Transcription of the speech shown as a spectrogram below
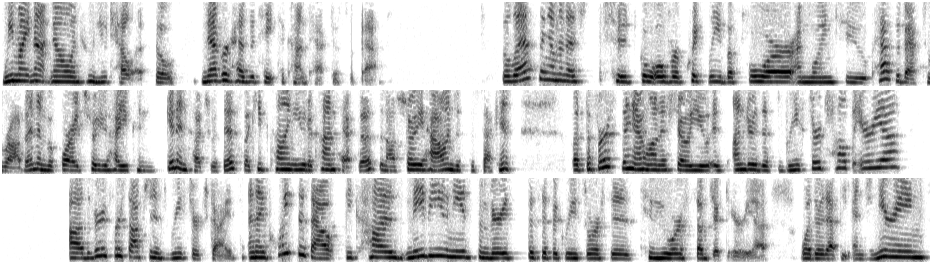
we might not know until you tell us. So never hesitate to contact us with that. The last thing I'm going to, to go over quickly before I'm going to pass it back to Robin and before I show you how you can get in touch with this, I keep telling you to contact us and I'll show you how in just a second. But the first thing I want to show you is under this research help area, uh, the very first option is research guides. And I point this out because maybe you need some very specific resources to your subject area, whether that be engineering,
